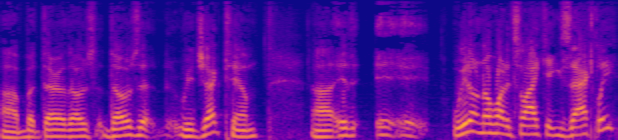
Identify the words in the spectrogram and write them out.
Uh, but there are those those that reject Him. Uh, it, it, it, we don't know what it's like exactly,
